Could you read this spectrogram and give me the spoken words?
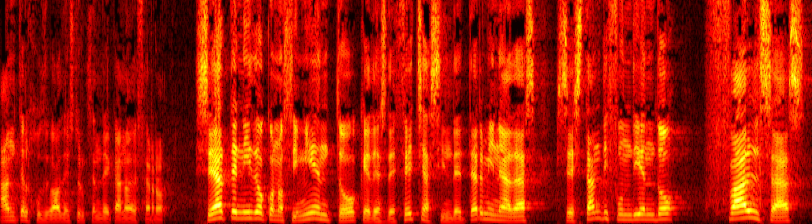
ante el juzgado de instrucción decano de Ferrol. Se ha tenido conocimiento que desde fechas indeterminadas se están difundiendo falsas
